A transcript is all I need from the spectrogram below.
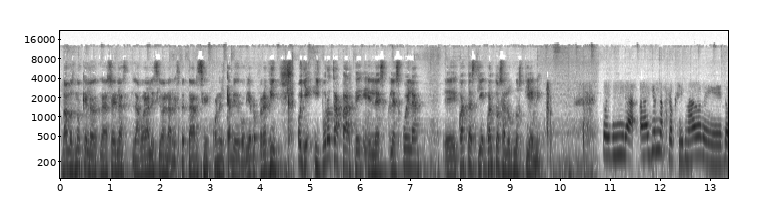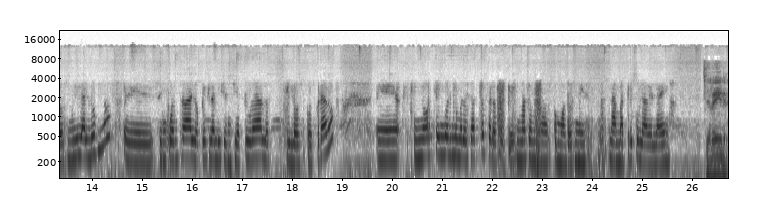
vamos, no que las reglas laborales iban a respetarse con el cambio de gobierno, pero en fin. Oye, y por otra parte, en la, escuela, eh, ¿cuántas, ¿cuántos alumnos tiene? Pues mira, hay un aproximado de 2.000 alumnos. Eh, se encuentra lo que es la licenciatura los, y los posgrados. Eh, no tengo el número exacto, pero sé que es más o menos como 2.000 la matrícula de la ENA. De la ENA.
